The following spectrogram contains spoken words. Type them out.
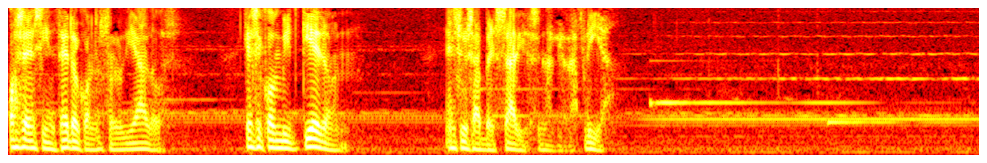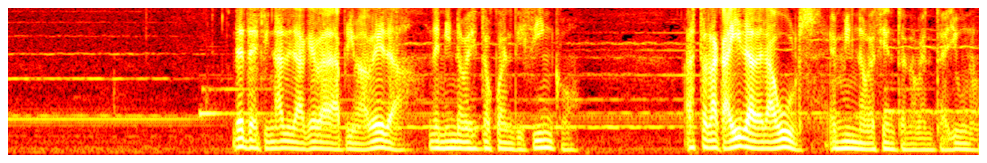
o ser sinceros con los aliados, que se convirtieron en sus adversarios en la Guerra Fría. Desde el final de la Guerra de la Primavera de 1945 hasta la caída de la URSS en 1991.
